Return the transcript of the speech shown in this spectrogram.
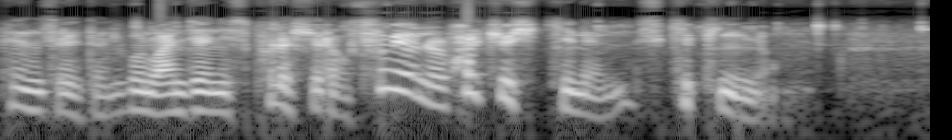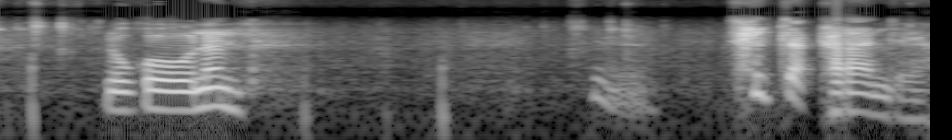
pencil들 이건 완전히 splash라고 수면을 활주시키는 skipping용 요거는 살짝 가라앉아요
